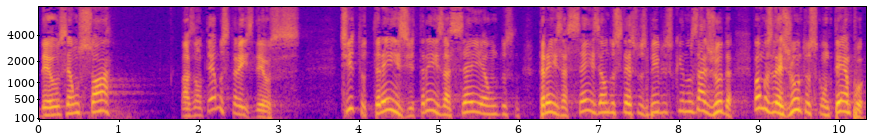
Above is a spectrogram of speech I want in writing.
Deus é um só. Nós não temos três deuses. Tito 3, de 3 a 6, é um dos, 3 a 6 é um dos textos bíblicos que nos ajuda. Vamos ler juntos com o tempo,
